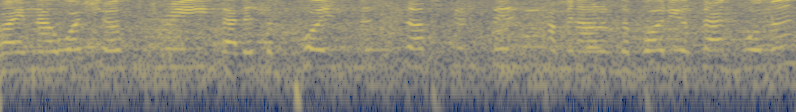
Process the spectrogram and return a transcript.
Right now, watch your screen. That is the poisonous substances coming out of the body of that woman.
